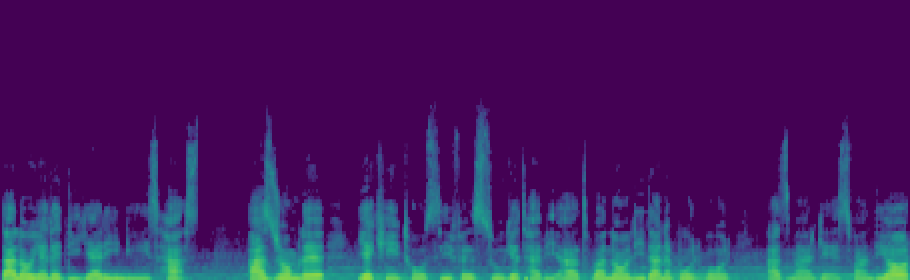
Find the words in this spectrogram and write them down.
دلایل دیگری نیز هست. از جمله یکی توصیف سوگ طبیعت و نالیدن بلبل از مرگ اسفندیار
